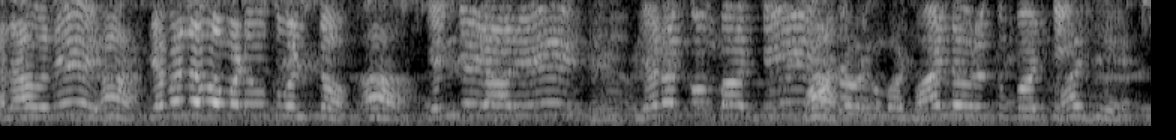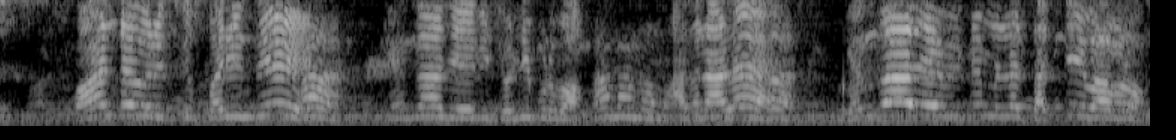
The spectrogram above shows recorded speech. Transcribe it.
அதாவது. ஜெபதவ மடுவுக்கு வந்துட்டோம். எங்க யாரு எனக்கும் பாட்டி பாண்டவருக்கும் பாட்டி. பாண்டவருக்கும் பாட்டி ஆச்சு. பாண்டவருக்கு பரிந்து ஆ. கங்காதேவி சொல்லிவிடுவான் ஆமா, ஆமா, ஆமா. அதனால ஆ. கங்காதேவிக்கு முன்ன சக்தி வாங்கணும்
